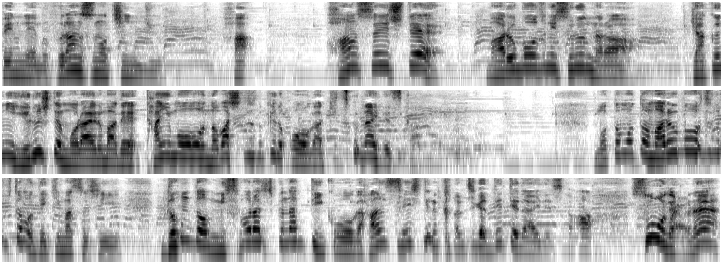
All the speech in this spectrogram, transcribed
ペンネームフランスの珍獣。歯。反省して、丸坊主にするんなら、逆に許してもらえるまで体毛を伸ばし続ける方がきつくないですか？もともと丸坊主の人もできますし、どんどんみすぼらしくなっていく方が反省してる感じが出てないですか？あ、そうだよね。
